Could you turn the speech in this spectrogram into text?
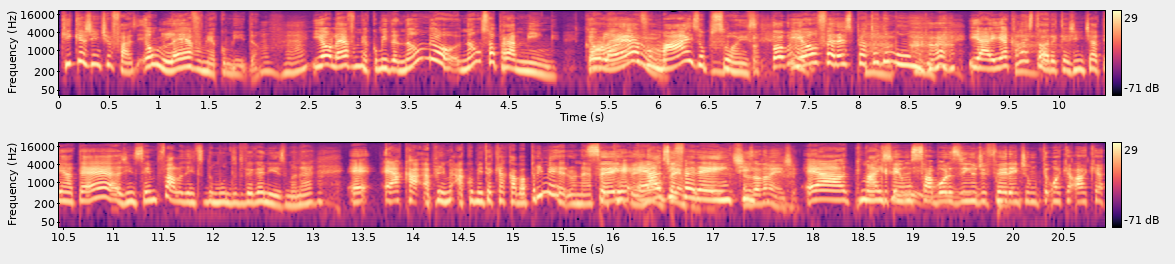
que, que a gente faz? Eu levo minha comida. Uhum. E eu levo minha comida não, meu, não só para mim. Claro. Eu levo mais opções. E eu ofereço para todo mundo. e aí, aquela história que a gente já tem até, a gente sempre fala dentro do mundo do veganismo, né? É, é a, a, a comida que acaba primeiro, né? Porque Sempre, é não, a sempre. diferente. Exatamente. É a que mais. Que tem um saborzinho diferente. Um, um, aquela- aquela-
